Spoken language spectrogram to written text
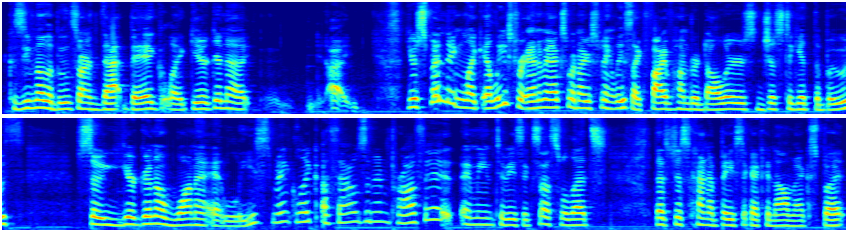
Because even though the booths aren't that big, like you're gonna I, you're spending like at least for Anime Expo now you're spending at least like five hundred dollars just to get the booth. So you're gonna wanna at least make like a thousand in profit. I mean, to be successful, that's that's just kind of basic economics. But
